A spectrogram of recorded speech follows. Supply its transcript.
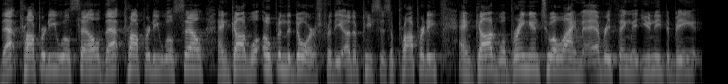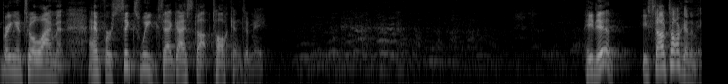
that property will sell, that property will sell, and God will open the doors for the other pieces of property, and God will bring into alignment everything that you need to be, bring into alignment. And for six weeks, that guy stopped talking to me. He did. He stopped talking to me.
